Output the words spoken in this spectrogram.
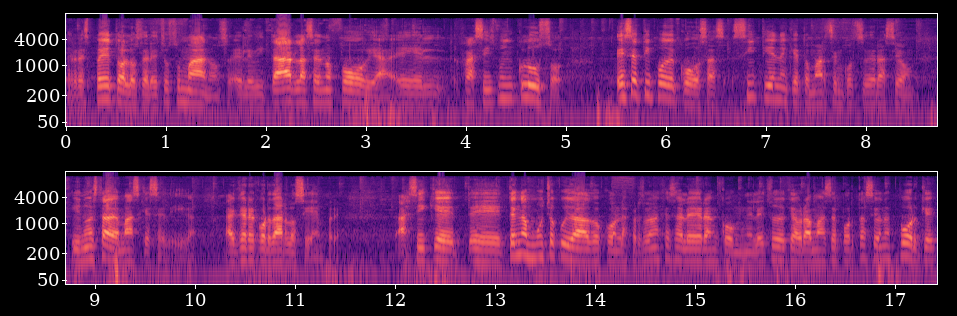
el respeto a los derechos humanos, el evitar la xenofobia, el racismo incluso, ese tipo de cosas sí tienen que tomarse en consideración y no está de más que se diga. Hay que recordarlo siempre. Así que eh, tengan mucho cuidado con las personas que se alegran con el hecho de que habrá más deportaciones porque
